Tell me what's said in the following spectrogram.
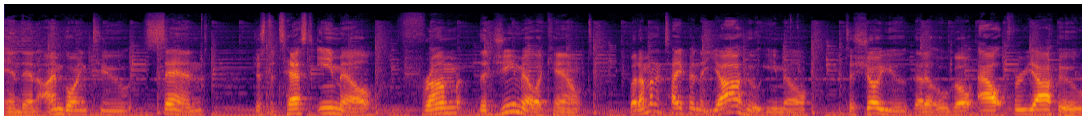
And then I'm going to send just a test email from the Gmail account, but I'm gonna type in the Yahoo email to show you that it will go out through Yahoo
